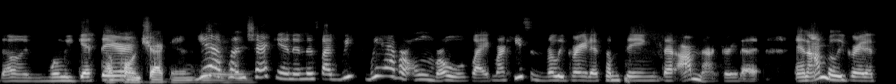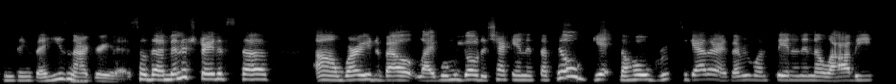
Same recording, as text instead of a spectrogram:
done when we get there. upon check-in. yeah, upon check in. And it's like we we have our own roles. Like Marquise is really great at some things that I'm not great at. And I'm really great at some things that he's not great at. So the administrative stuff, um, worried about like when we go to check in and stuff, he'll get the whole group together as everyone's standing in the lobby.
